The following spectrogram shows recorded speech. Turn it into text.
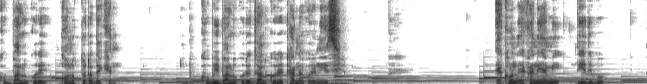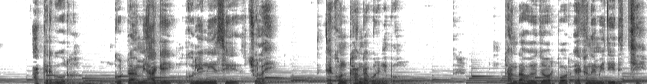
খুব ভালো করে ঘনত্বটা দেখেন। খুবই ভালো করে জাল করে ঠান্ডা করে নিয়েছি। এখন এখানে আমি দিয়ে দেব আখের গুড়। গুড়টা আমি আগেই গলিয়ে নিয়েছি চুলায়। এখন ঠান্ডা করে নেব। ঠান্ডা হয়ে যাওয়ার পর এখানে আমি দিয়ে দিচ্ছি।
